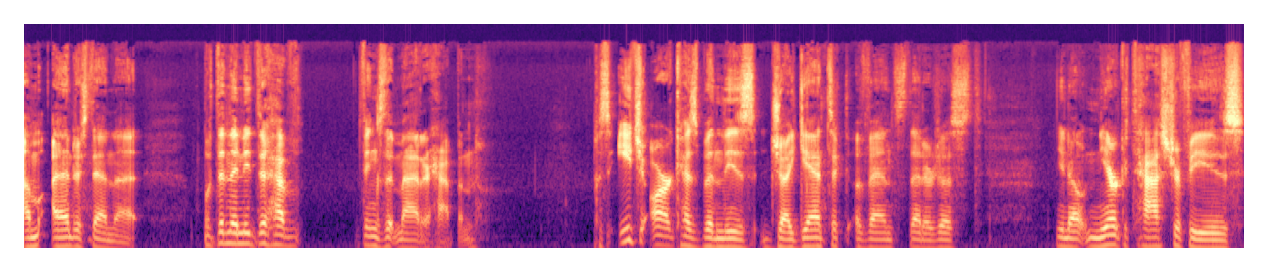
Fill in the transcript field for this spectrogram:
Um, I understand that, but then they need to have things that matter happen. Because each arc has been these gigantic events that are just, you know, near catastrophes,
